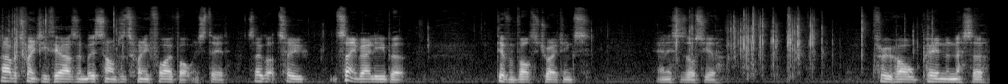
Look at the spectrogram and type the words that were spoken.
another 20,000 but this time's a 25 volt instead. So I've got two same value but different voltage ratings. And this is also a through hole pin and that's a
